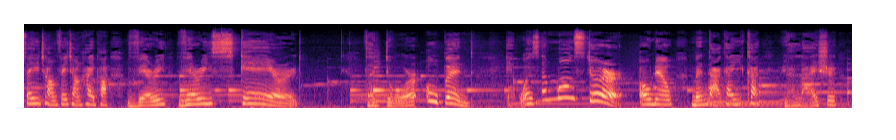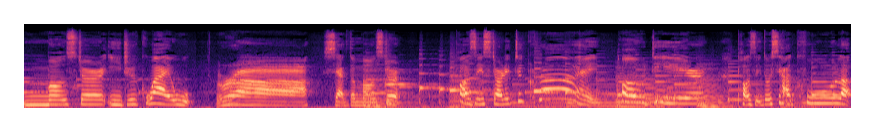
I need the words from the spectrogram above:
非常非常害怕，very very scared. The door opened. It was a monster. Oh no! 门打开一看，原来是 monster 一只怪物。Rah! said the monster. Posy started to cry. Oh dear! Posy 都吓哭了。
